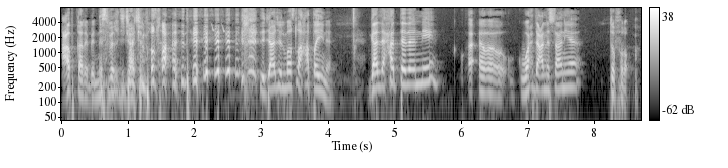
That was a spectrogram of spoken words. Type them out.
عبقري بالنسبة لدجاج المصلحة. دجاج المصلحة طينه قال لي حتى ذني واحدة عن الثانية تفرق.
